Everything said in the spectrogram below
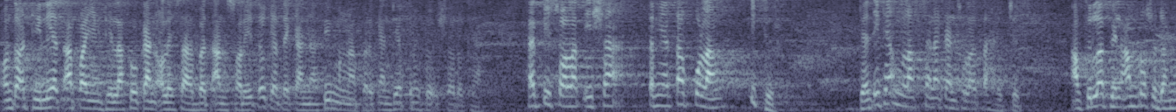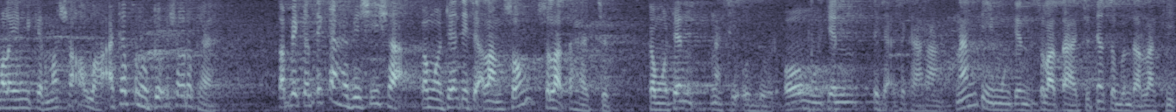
untuk dilihat apa yang dilakukan oleh sahabat Ansor itu ketika Nabi mengabarkan dia penduduk surga. Habis sholat isya ternyata pulang tidur dan tidak melaksanakan sholat tahajud. Abdullah bin Amr sudah mulai mikir, Masya Allah ada penduduk surga. Tapi ketika habis isya kemudian tidak langsung sholat tahajud. Kemudian ngasih undur. Oh mungkin tidak sekarang. Nanti mungkin sholat tahajudnya sebentar lagi.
